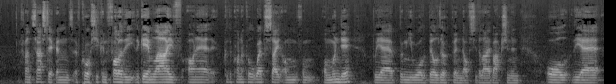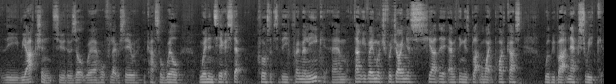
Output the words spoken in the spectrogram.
Fantastic, and of course you can follow the, the game live on uh, the, Chronicle website on from on Monday. We uh, bring you all the build up and obviously the live action and all the uh, the reaction to the result. Where hopefully, like we say, Newcastle will win and take a step closer to the Premier League. Um, thank you very much for joining us here at the Everything is Black and White podcast. We'll be back next week.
